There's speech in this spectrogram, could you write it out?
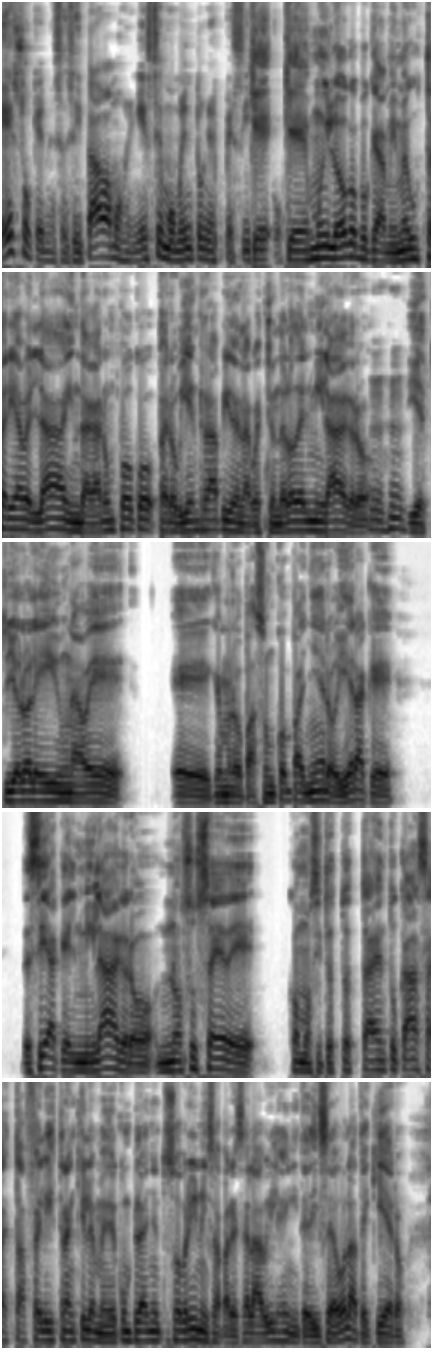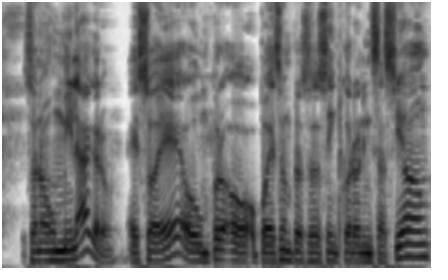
eso que necesitábamos en ese momento en específico. Que, es muy loco porque a mí me gustaría, ¿verdad?, indagar un poco, pero bien rápido en la cuestión de lo del milagro. Y esto yo lo leí una vez eh, que me lo pasó un compañero y era que decía que el milagro no sucede como si tú, estás en tu casa, estás feliz, tranquilo, en medio de cumpleaños de tu sobrino y se aparece la Virgen y te dice, hola, te quiero. Eso no es un milagro. Eso es, o, un o puede ser un proceso de sincronización,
